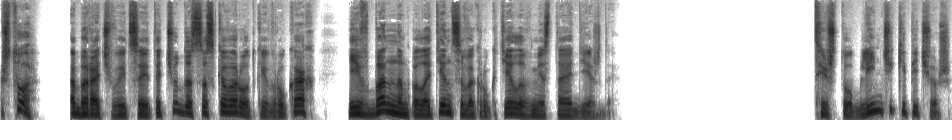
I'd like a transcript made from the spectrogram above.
«Что?» — оборачивается это чудо со сковородкой в руках и в банном полотенце вокруг тела вместо одежды. «Ты что, блинчики печешь?»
